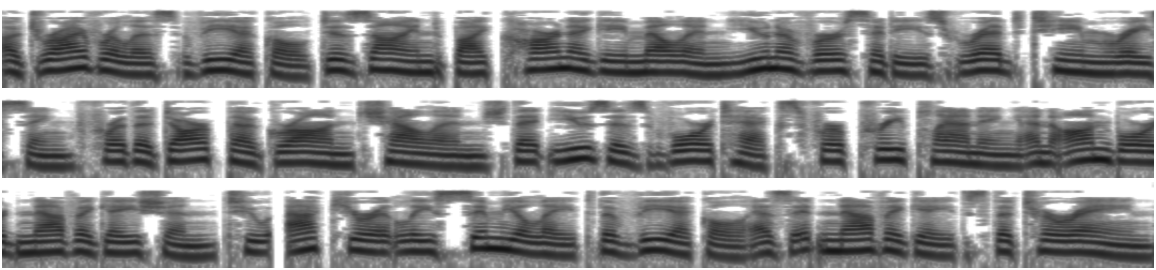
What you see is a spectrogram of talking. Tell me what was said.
A driverless vehicle designed by Carnegie Mellon University's Red Team Racing for the DARPA Grand Challenge that uses Vortex for pre-planning and onboard navigation to accurately simulate the vehicle as it navigates navigates the terrain,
